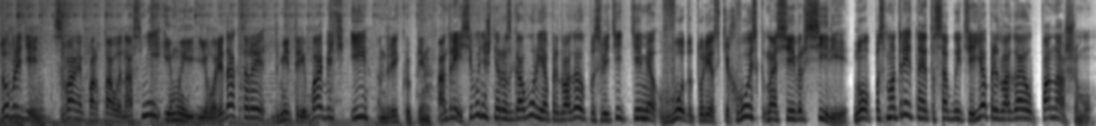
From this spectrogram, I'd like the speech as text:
Добрый день, с вами порталы на СМИ и мы, его редакторы, Дмитрий Бабич и... Андрей Крупин. Андрей, сегодняшний разговор я предлагаю посвятить теме ввода турецких войск на север Сирии. Но посмотреть на это событие я предлагаю по-нашему,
